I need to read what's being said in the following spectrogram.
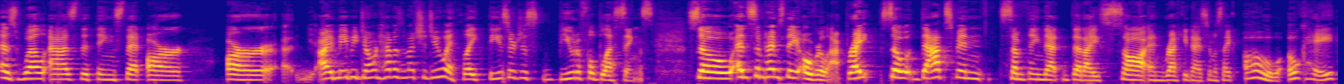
as well as the things that are are I maybe don't have as much to do with. Like these are just beautiful blessings. So and sometimes they overlap, right? So that's been something that that I saw and recognized and was like, "Oh, okay.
